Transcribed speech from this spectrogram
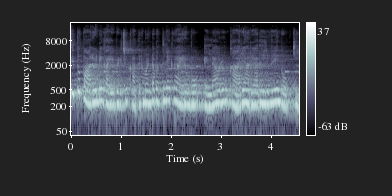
സിദ്ധു പാറുവിന്റെ കൈ പിടിച്ചു കതിർ മണ്ഡപത്തിലേക്ക് കയറുമ്പോൾ എല്ലാവരും കാര്യം അറിയാതെ ഇരുവരെയും നോക്കി.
